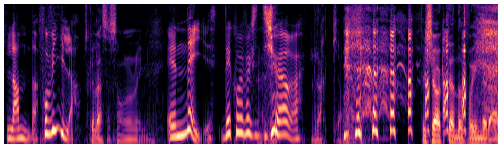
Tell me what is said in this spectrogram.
landa, få vila. Ska läsa Sagan om ringen. Eh, nej, det kommer jag faktiskt inte göra. Rackarn. Försökte ändå få in det där.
